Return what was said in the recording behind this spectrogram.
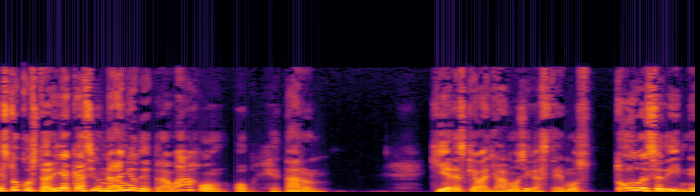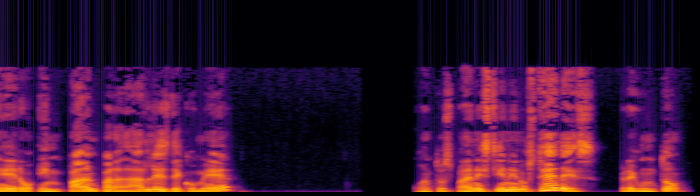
Esto costaría casi un año de trabajo, objetaron. ¿Quieres que vayamos y gastemos todo ese dinero en pan para darles de comer? ¿Cuántos panes tienen ustedes? preguntó.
